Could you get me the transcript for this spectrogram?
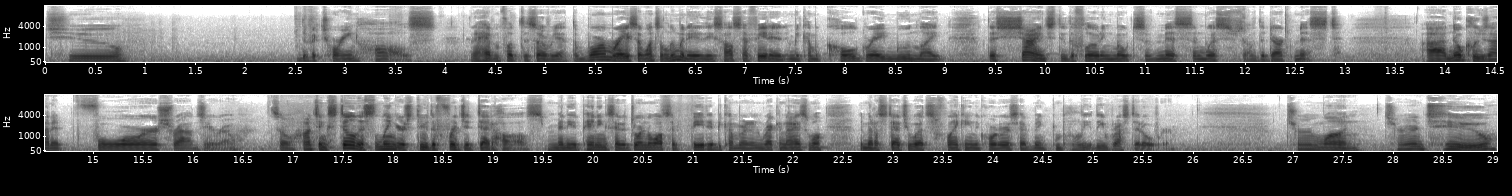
to the Victorian halls. And I haven't flipped this over yet. The warm rays that once illuminated these halls have faded and become a cold gray moonlight that shines through the floating motes of mists and wisps of the dark mist. Uh, no clues on it for Shroud Zero. So, haunting stillness lingers through the frigid dead halls. Many of the paintings that adorn the walls have faded, become unrecognizable. The metal statuettes flanking the corridors have been completely rusted over. Turn one. Turn two.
